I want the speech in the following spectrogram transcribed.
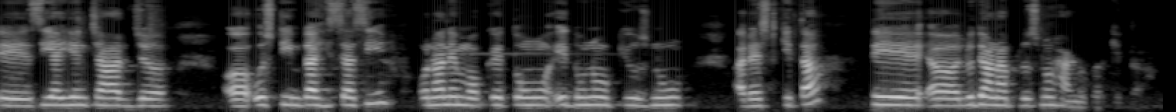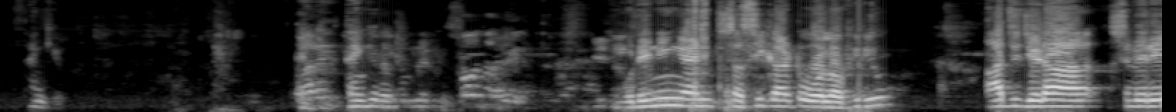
ਤੇ ਸੀਆਈ ਇੰਚਾਰਜ ਉਸ ਟੀਮ ਦਾ ਹਿੱਸਾ ਸੀ। ਉਹਨਾਂ ਨੇ ਮੌਕੇ ਤੋਂ ਇਹ ਦੋਨੋਂ ਅਕਿਊਜ਼ ਨੂੰ ਅਰੈਸਟ ਕੀਤਾ ਤੇ ਲੁਧਿਆਣਾ ਪੁਲਿਸ ਨੂੰ ਹੈਂਡਓਵਰ ਕੀਤਾ। Thank you thank you good evening and ਸਤਿ ਸ਼੍ਰੀ ਅਕਾਲ ਟੂ ਆਲ ਆਫ ਯੂ ਅੱਜ ਜਿਹੜਾ ਸਵੇਰੇ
